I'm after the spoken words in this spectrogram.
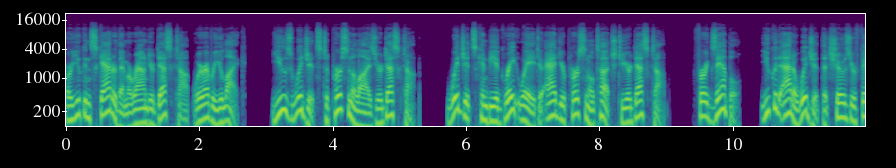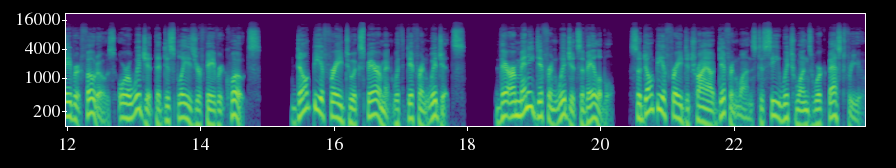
or you can scatter them around your desktop wherever you like. Use widgets to personalize your desktop. Widgets can be a great way to add your personal touch to your desktop. For example, you could add a widget that shows your favorite photos or a widget that displays your favorite quotes. Don't be afraid to experiment with different widgets. There are many different widgets available, so don't be afraid to try out different ones to see which ones work best for you.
